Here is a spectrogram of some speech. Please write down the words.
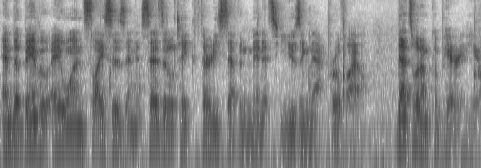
and the Bambu A1 slices and it says it'll take 37 minutes using that profile. That's what I'm comparing here.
